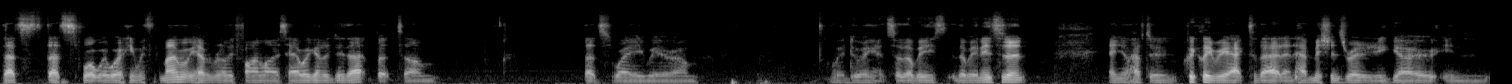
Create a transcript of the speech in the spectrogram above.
that's that's what we're working with at the moment. We haven't really finalised how we're going to do that, but um, that's the way we're um, we're doing it. So there'll be there'll be an incident, and you'll have to quickly react to that and have missions ready to go in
